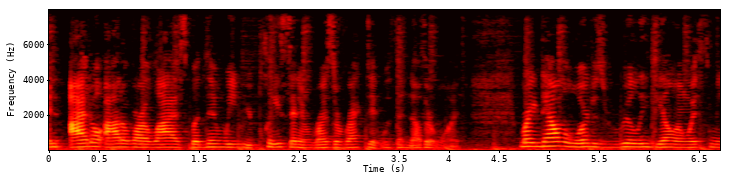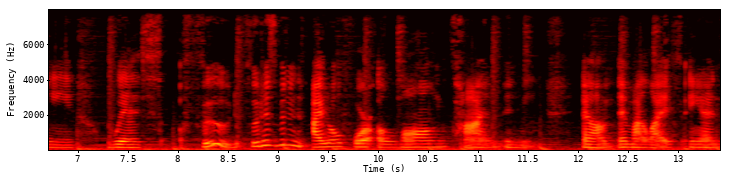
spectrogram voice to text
an idol out of our lives, but then we replace it and resurrect it with another one? Right now, the Lord is really dealing with me with food. Food has been an idol for a long time in me um, in my life. And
